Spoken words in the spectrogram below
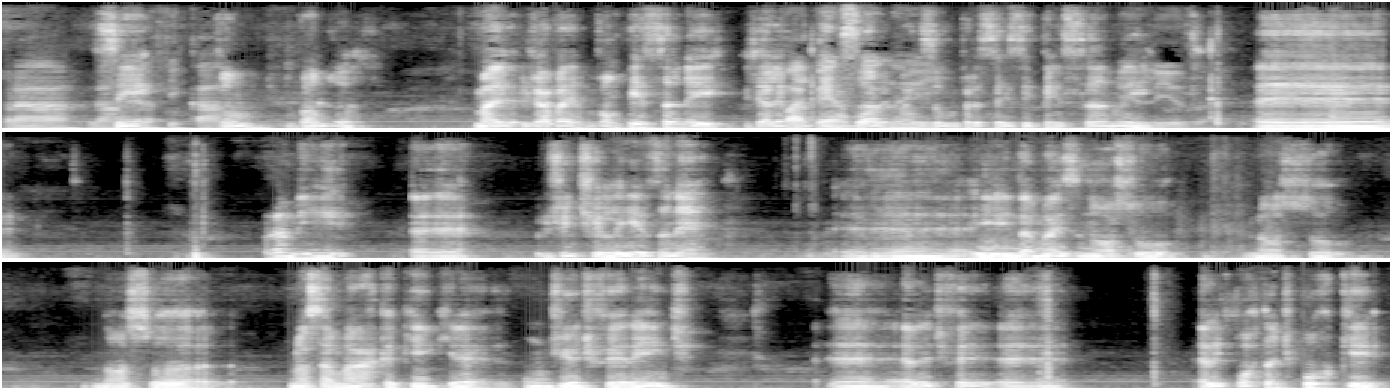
Pra galera Sim, ficar. Vamos, vamos. Mas já vai, vão pensando aí. Já levantei a bola e mais uma para vocês ir pensando aí. Beleza. É, para mim, é, gentileza, né? É, e ainda mais nosso, nosso, nosso, nossa marca aqui, que é um dia diferente, é, ela, é, é, ela é importante porque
